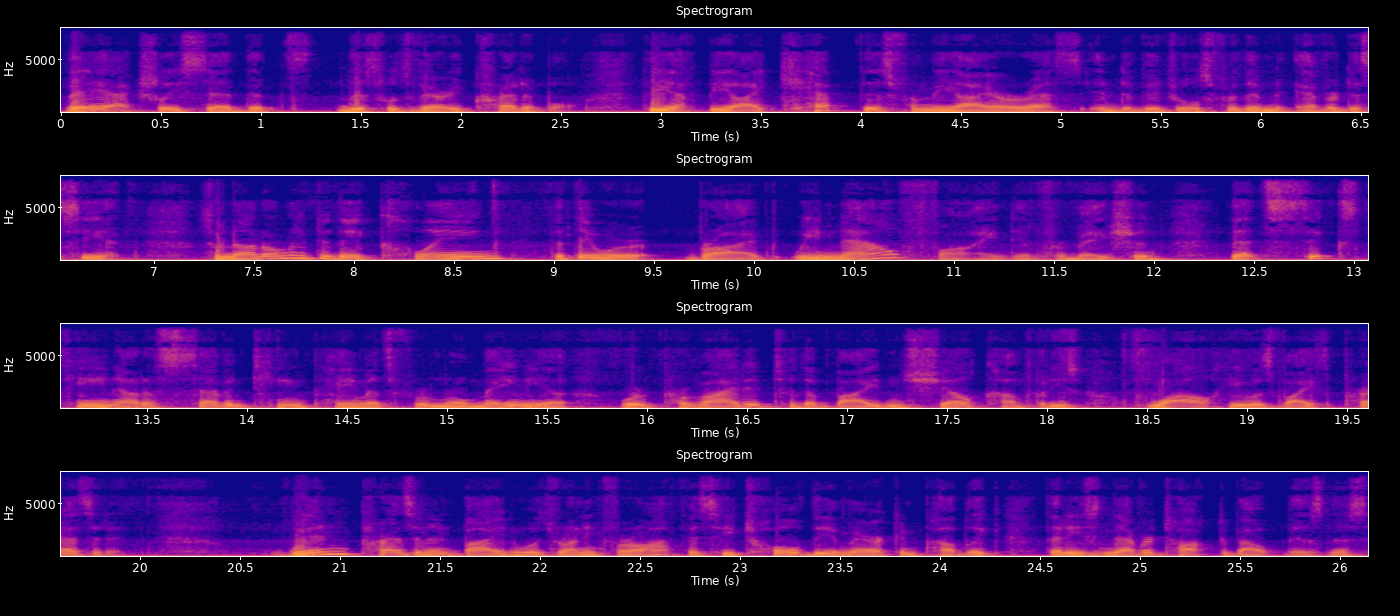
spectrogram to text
They actually said that this was very credible. The FBI kept this from the IRS individuals for them ever to see it. So not only do they claim that they were bribed, we now find information that 16 out of 17 payments from Romania were provided to the Biden shell companies while he was vice president when President Biden was running for office, he told the American public that he's never talked about business.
